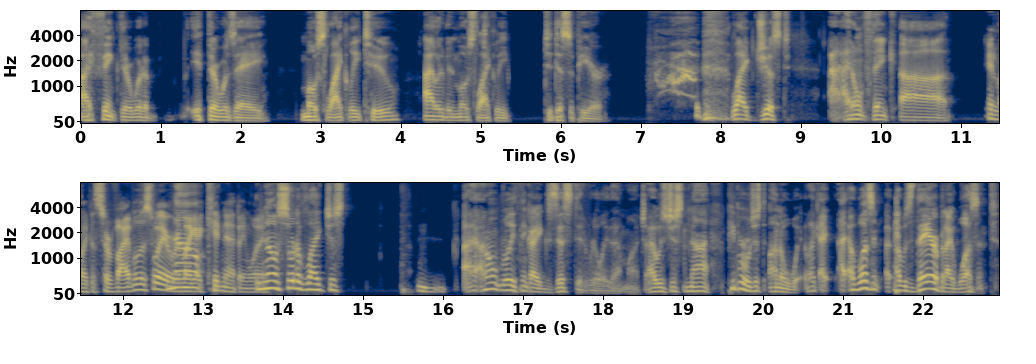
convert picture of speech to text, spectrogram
I think there would have, if there was a most likely to, I would have been most likely to disappear. like just, I I don't think. uh in like a survivalist way or No. in like a kidnapping way. No, sort of like just. I, I don't really think I existed really that much. I was just not. People were just unaware. Like I, I wasn't. I was there, but I wasn't.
